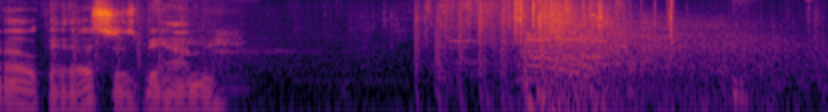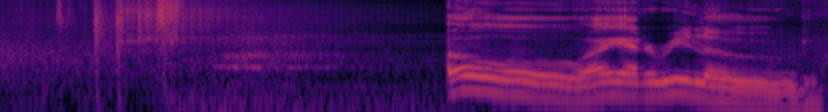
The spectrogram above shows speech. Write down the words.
Okay, that's just behind me. Oh, I gotta reload.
